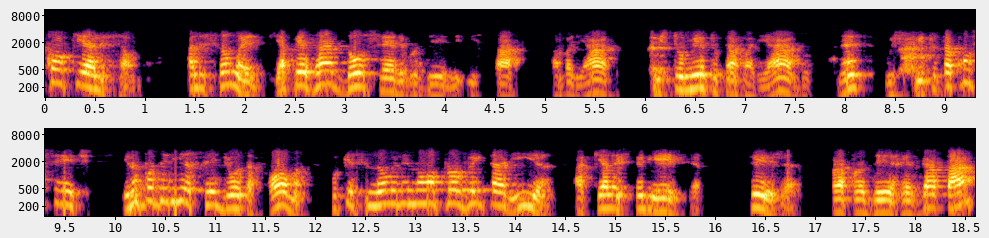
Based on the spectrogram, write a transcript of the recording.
qual que é a lição? A lição é que, apesar do cérebro dele estar avariado, o instrumento está avariado, né? o espírito está consciente. E não poderia ser de outra forma, porque senão ele não aproveitaria aquela experiência, seja para poder resgatar,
